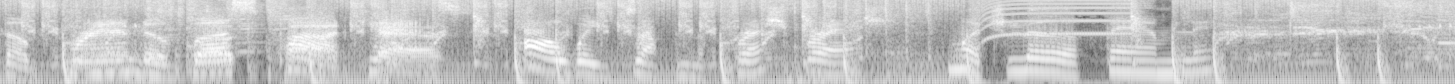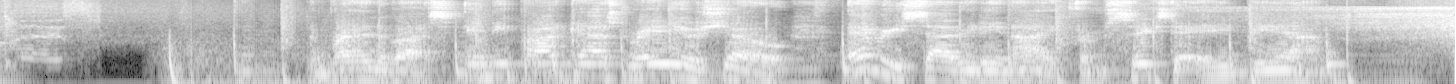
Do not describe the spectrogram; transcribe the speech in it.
the Brand of Us podcast. Always dropping the fresh, fresh. Much love, family. The Brand of Us Indie Podcast Radio Show every Saturday night from 6 to 8 p.m.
